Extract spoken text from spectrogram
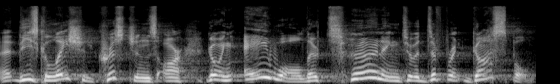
Uh, these Galatian Christians are going AWOL, they're turning to a different gospel.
